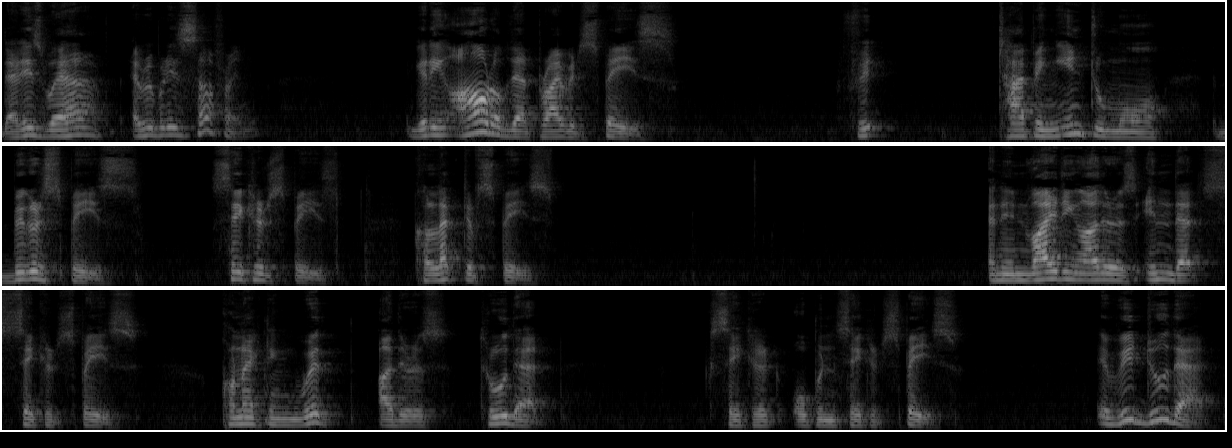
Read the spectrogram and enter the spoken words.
That is where everybody is suffering. Getting out of that private space, tapping into more bigger space, sacred space, collective space, and inviting others in that sacred space, connecting with others through that sacred, open sacred space. If we do that,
